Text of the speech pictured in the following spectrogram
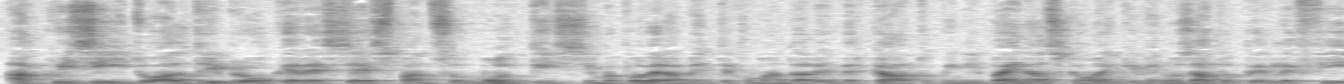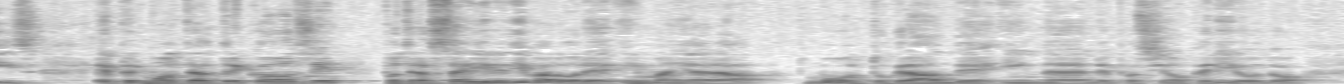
acquisito altri broker e si è espanso moltissimo e può veramente comandare il mercato. Quindi il Binance Coin che viene usato per le fees e per molte altre cose potrà salire di valore in maniera molto grande in, nel prossimo periodo.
